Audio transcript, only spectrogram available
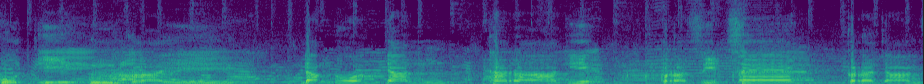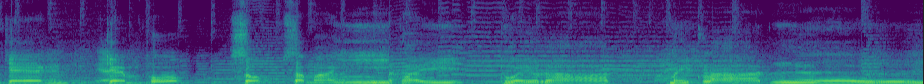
บุตรอีกไกล ดังดวงจันทร์ธราทิตย์ประสิทธิ์แสง กระจ่างแจ้ง แก้มพบศพสมัยไทยถวยราชไม่คลาดเนย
